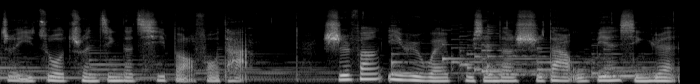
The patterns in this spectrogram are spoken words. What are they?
着一座纯金的七宝佛塔，十方意喻为普贤的十大无边行愿，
